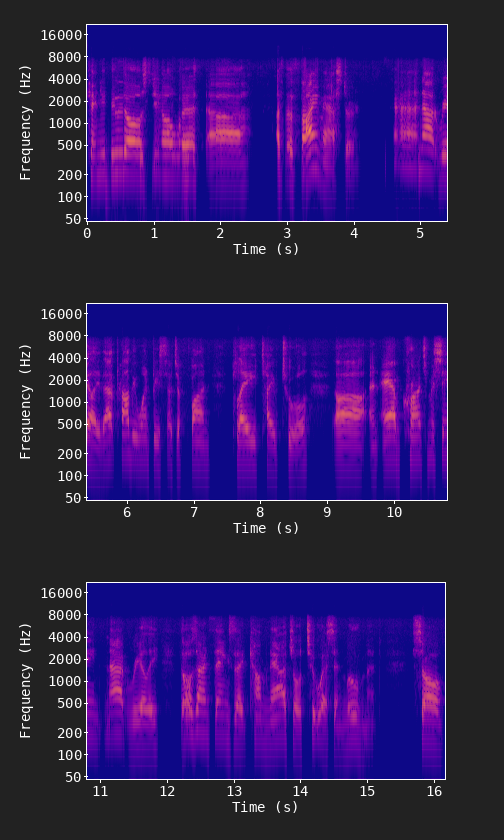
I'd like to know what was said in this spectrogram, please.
Can you do those, you know, with uh, a thigh master? Eh, not really. That probably wouldn't be such a fun play type tool. Uh, an ab crunch machine? Not really. Those aren't things that come natural to us in movement. So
